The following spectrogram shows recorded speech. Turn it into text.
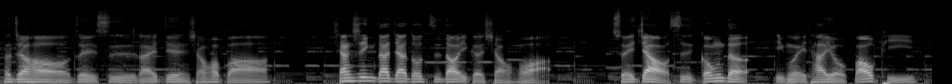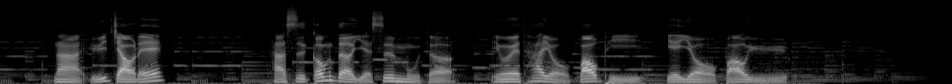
大家好，这里是来点笑话吧。相信大家都知道一个笑话：水饺是公的，因为它有包皮。那鱼饺嘞？它是公的，也是母的，因为它有包皮，也有包鱼。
